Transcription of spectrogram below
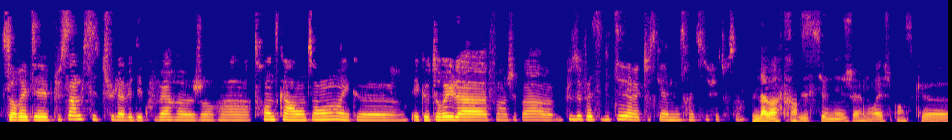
ça aurait été plus simple si tu l'avais découvert euh, genre à 30, 40 ans et que et que t'aurais eu la, enfin, je sais pas, plus de facilité avec tout ce qui est administratif et tout ça? D'avoir transitionné jeune, ouais, je pense que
